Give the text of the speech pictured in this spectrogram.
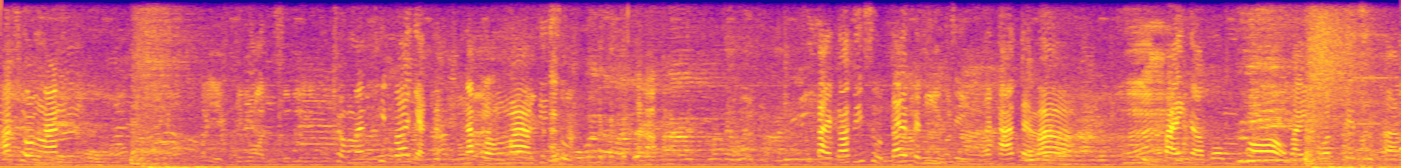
ถ้าช่วงนั้น ช่วงนั้นคิดว่าอยากเป็นนักร้องมากที่สุด แต่ก็ที่สุดได้เป็นจริงนะคะ แต่ว่าไปกับวงพ่อไวโพจน์เป็นสุพรรณ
